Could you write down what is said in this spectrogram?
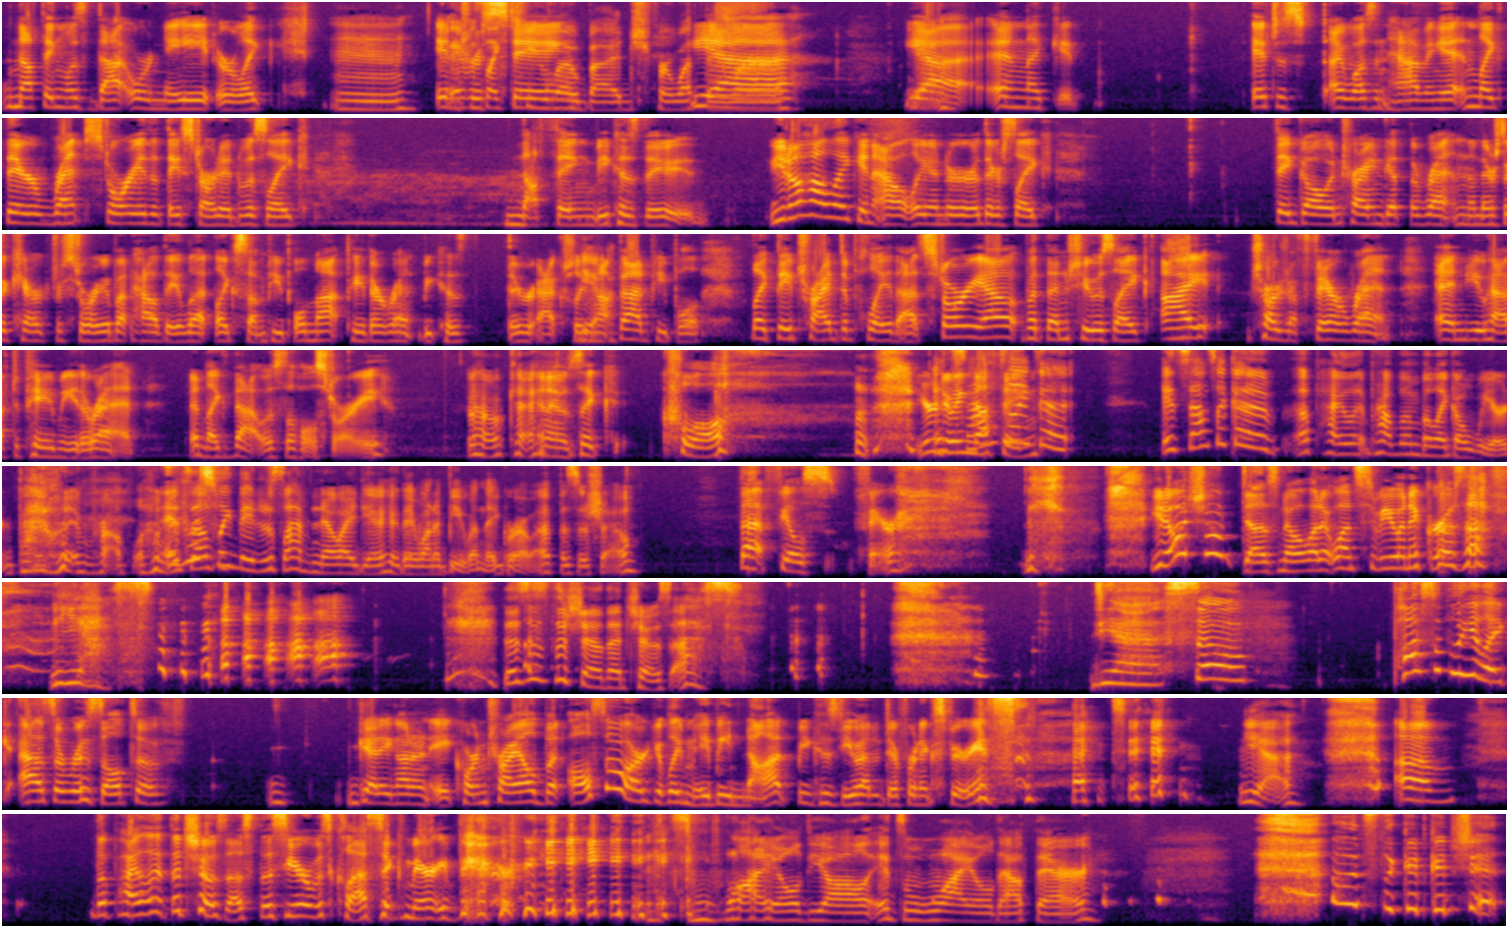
nothing was that ornate or like Mm. interesting. It was like too low budge for what yeah. they were. yeah, and like it, it just I wasn't having it, and like their rent story that they started was like nothing because they, you know how like in Outlander there's like they go and try and get the rent, and then there's a character story about how they let like some people not pay their rent because they're actually Yeah. not bad people. Like they tried to play that story out, but then she was like, I charge a fair rent and you have to pay me the rent. And like that was the whole story. Okay. And I was like, cool. You're It doing nothing. Like a, it sounds like a, a pilot problem, but like a weird pilot problem. It, It was- sounds like they just have no idea who they want to be when they grow up as a show. that feels fair. you know what show does know what it wants to be when it grows up? Yes. this is the show that chose us. Yeah, so possibly like as a result of getting on an Acorn trial, but also arguably maybe not because you had a different experience than I did. Yeah. Um the pilot that chose us this year was classic Mary Berry. It's wild, y'all. It's wild out there. oh, it's the good good shit.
